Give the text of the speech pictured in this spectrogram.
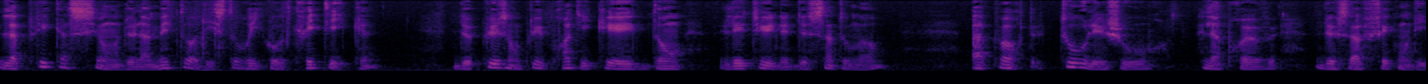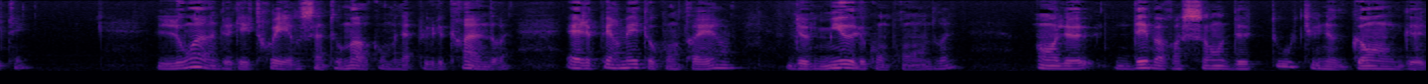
l'application de la méthode historico-critique de plus en plus pratiquée dans l'étude de saint Thomas, apporte tous les jours la preuve de sa fécondité. Loin de détruire saint Thomas comme on a pu le craindre, elle permet au contraire de mieux le comprendre en le débarrassant de toute une gangue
